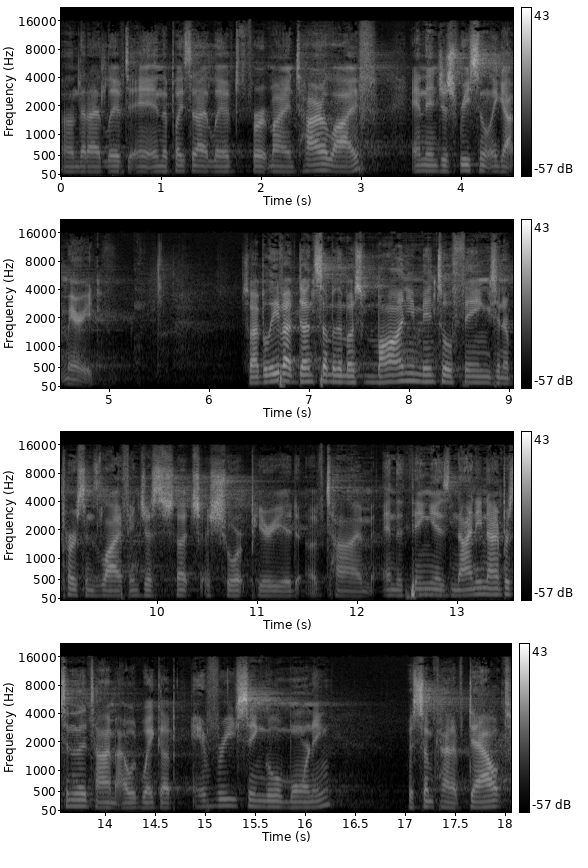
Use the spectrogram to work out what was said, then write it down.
um, that I lived in, in the place that I lived for my entire life, and then just recently got married. So I believe I've done some of the most monumental things in a person's life in just such a short period of time. And the thing is, 99% of the time, I would wake up every single morning with some kind of doubt,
